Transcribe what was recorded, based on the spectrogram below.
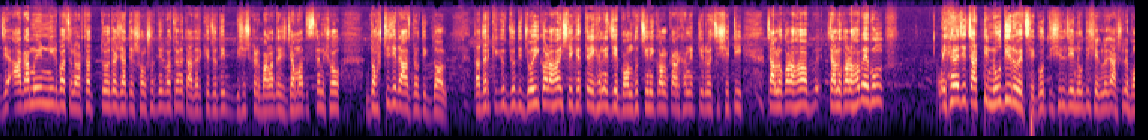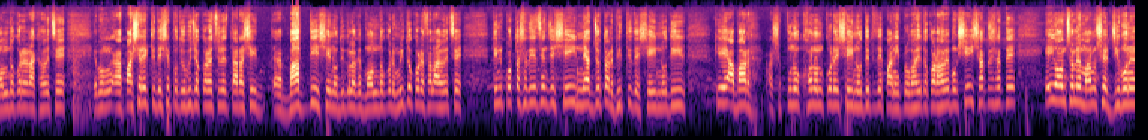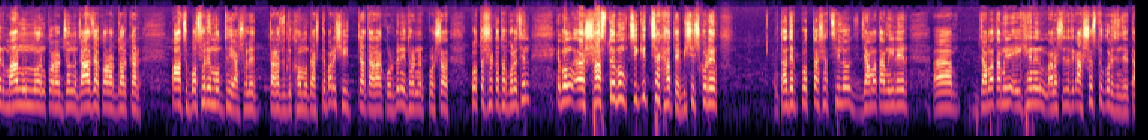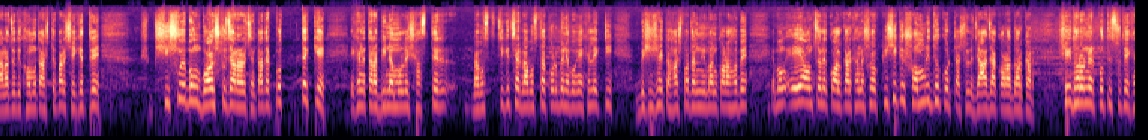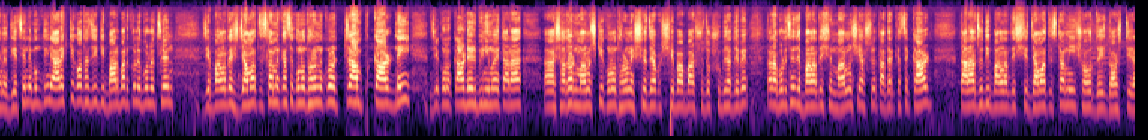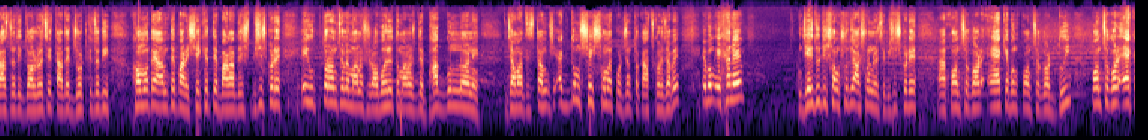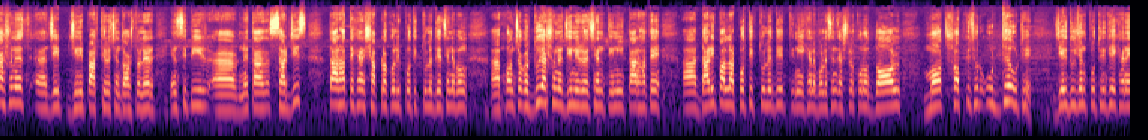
যে আগামী নির্বাচন, অর্থাৎ ত্রয়োদশ জাতীয় সংসদ নির্বাচনে তাদেরকে যদি, বিশেষ করে বাংলাদেশ জামাত ইসলামী সহ দশটি যে রাজনৈতিক দল, তাদেরকে যদি জয়ী করা হয়, সেক্ষেত্রে এখানে যে বন্ধ চিনি কল কারখানাটি রয়েছে, সেটি চালু করা হবে, চালু করা হবে এবং এখানে যে চারটি নদী রয়েছে, গতিশীল যে নদী সেগুলোকে আসলে বন্ধ করে রাখা হয়েছে এবং পাশের একটি দেশের প্রতি অভিযোগ করা হয়েছিল তারা সেই বাদ দিয়ে সেই নদীগুলোকে বন্ধ করে, মৃত করে ফেলা হয়েছে। তিনি প্রত্যাশা দিয়েছেন যে সেই ন্যায্যতার ভিত্তিতে সেই নদীকে আবার পুনঃখনন করে সেই নদীটিতে পানি প্রবাহিত করা হবে এবং সেই সাথে সাথে এই অঞ্চলের মানুষের জীবনের মান উন্নয়ন করার জন্য যা যা করার দরকার, পাঁচ বছরের মধ্যেই আসলে তারা যদি ক্ষমতা আসতে পারে, সেইটা তারা করবেন। এই ধরনের প্রত্যাশার কথা বলেছেন এবং স্বাস্থ্য এবং চিকিৎসা খাতে বিশেষ করে তাদের প্রত্যাশা ছিল জামাত আমিরের জামাত আমির এখানে মানুষদেরকে আশ্বস্ত করেছেন যে তারা যদি ক্ষমতা আসতে পারে, সেক্ষেত্রে শিশু এবং বয়স্ক যারা রয়েছেন, তাদের প্রত্যেককে এখানে তারা বিনামূল্যে স্বাস্থ্যের ব্যবস্থা চিকিৎসার ব্যবস্থা করবেন এবং এখানে একটি বিশেষায়িত হাসপাতাল নির্মাণ করা হবে এবং এই অঞ্চলে কলকারখানা সহ কৃষিকে সমৃদ্ধ করতে আসলে যা যা করা দরকার সেই ধরনের প্রতিশ্রুতি এখানে দিয়েছেন। এবং তিনি আরেকটি কথা যেটি বারবার করে বলেছিলেন যে বাংলাদেশ জামাত ইসলামের কাছে কোনো ধরনের কোনো ট্রাম্প কার্ড নেই, যে কোনো কার্ডের বিনিময়ে তারা সাধারণ মানুষকে কোনো ধরনের সেবা বা সুযোগ সুবিধা দেবে। তারা বলেছেন যে বাংলাদেশের মানুষই আসলে তাদের কাছে কার্ড। তারা যদি বাংলাদেশে জামাত ইসলামী সহ যে দশটি রাজনৈতিক দল রয়েছে, তাদের জোটকে যদি ক্ষমতায় আনতে পারে, সেক্ষেত্রে বাংলাদেশ, বিশেষ করে এই উত্তর অঞ্চলের মানুষের অবহেলিত মানুষদের ভাগ্য উন্নয়নে জামাত ইসলাম একদম শেষ সময় পর্যন্ত কাজ করে যাবে। এবং এখানে যে দুটি সংসদীয় আসন রয়েছে, বিশেষ করে পঞ্চগড় এক এবং পঞ্চগড় দুই। পঞ্চগড় এক আসনে যে, যিনি প্রার্থী রয়েছেন দশ দলের এনসিপির নেতা সার্জিস, তার হাতে এখানে শাপলাকলি প্রতীক তুলে দিয়েছেন এবং পঞ্চগড় দুই আসনে যিনি রয়েছেন, তিনি তার হাতে দাড়িপাল্লার প্রতীক তুলে দিয়ে তিনি এখানে বলেছেন যে আসলে কোনো দল, মত সব কিছুর ঊর্ধ্বে উঠে যে দুজন প্রতিনিধি এখানে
